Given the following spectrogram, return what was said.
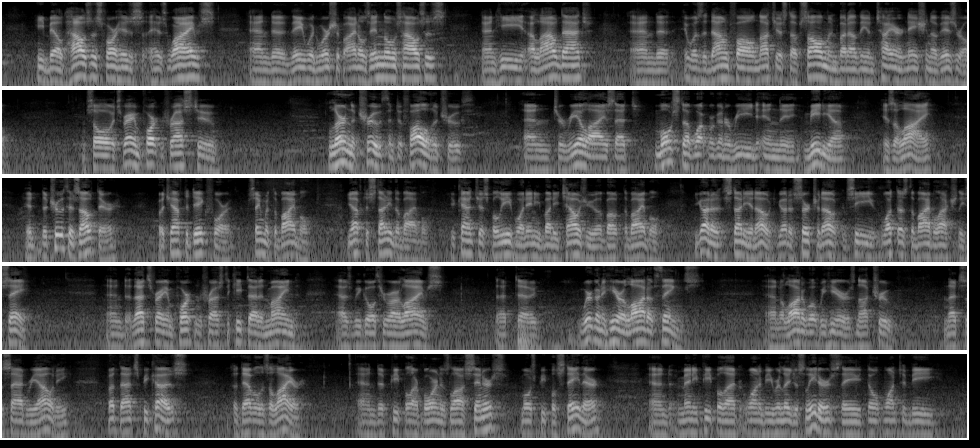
He built houses for his, his wives, and uh, they would worship idols in those houses and he allowed that. And uh, it was the downfall not just of Solomon, but of the entire nation of Israel. And so it's very important for us to learn the truth and to follow the truth and to realize that most of what we're going to read in the media is a lie. It, the truth is out there, but you have to dig for it. Same with the Bible. You have to study the Bible. You can't just believe what anybody tells you about the Bible. You got to study it out. You got to search it out and see what does the Bible actually say. And that's very important for us to keep that in mind as we go through our lives. That uh, we're going to hear a lot of things, and a lot of what we hear is not true. And that's a sad reality, but that's because the devil is a liar. And people are born as lost sinners, most people stay there. And many people that want to be religious leaders, they don't want to be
